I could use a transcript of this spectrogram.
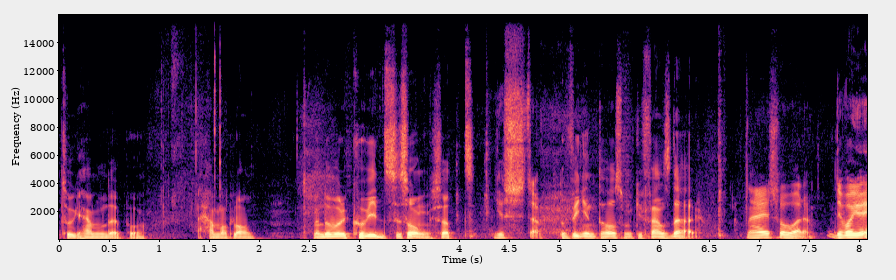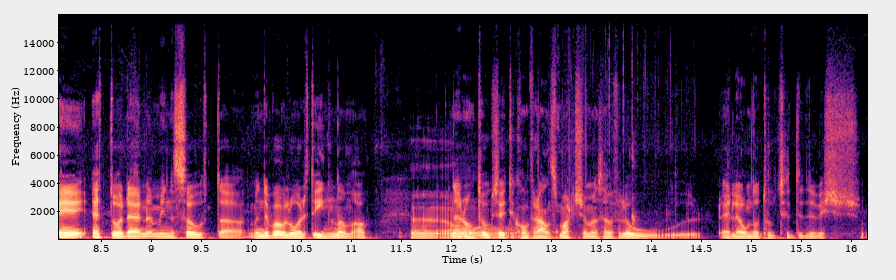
tog hem det på hemmaplan. Men då var det covid-säsong så att Just det. de fick inte ha så mycket fans där. Nej, så var det. Det var ju ett år där när Minnesota, men det var väl året innan va? Eh, När de tog sig till konferensmatchen men sen förlorade. Eller om de tog sig till division.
